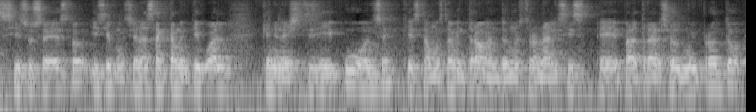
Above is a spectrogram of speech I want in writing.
si sucede esto y si funciona exactamente igual que en el HTC U11, que estamos también trabajando en nuestro análisis eh, para traérselos muy pronto.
